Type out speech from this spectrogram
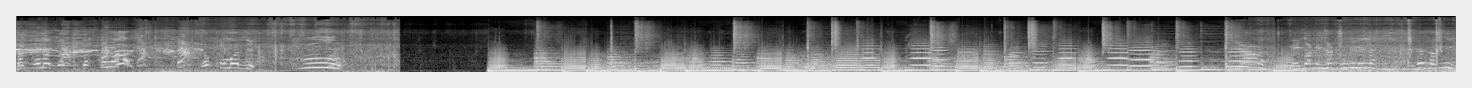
ધક્કો માર જલ્દી ધક્કો માર ધક્કો માર દે ભેજા ભેજા કુદી લઈ જા ભેજા જલ્દી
